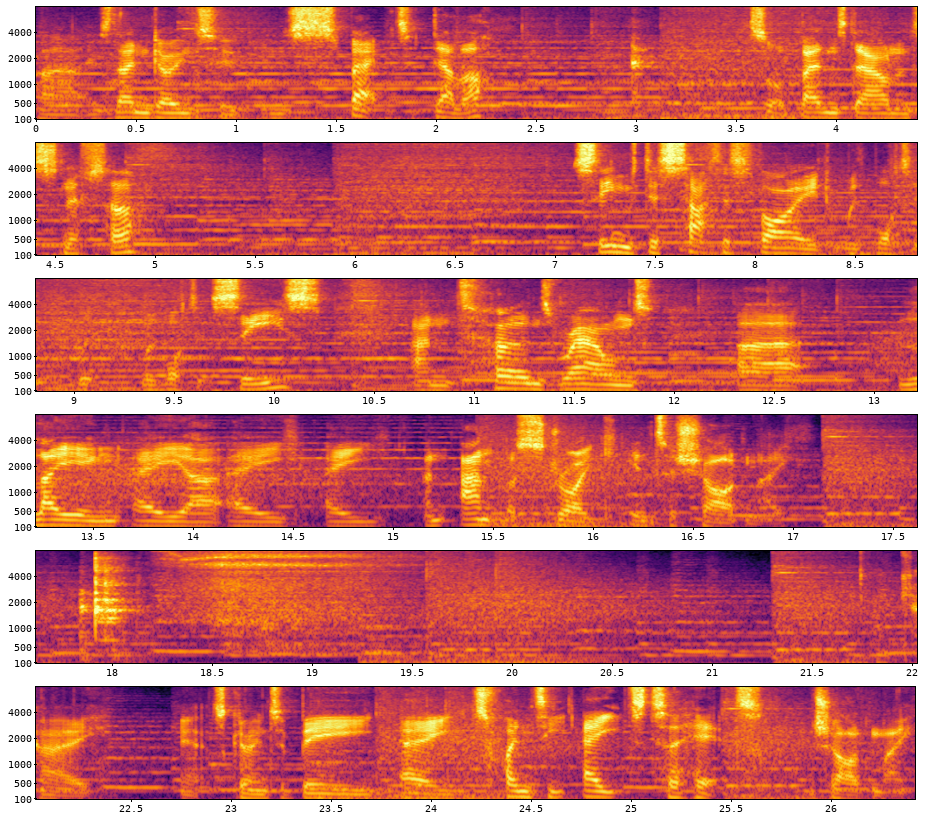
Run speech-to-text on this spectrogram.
uh, is then going to inspect Della. Sort of bends down and sniffs her. Seems dissatisfied with what it with, with what it sees, and turns round, uh, laying a, uh, a a an antler strike into Chardonnay. Okay. Yeah, it's going to be a 28 to hit Chardonnay.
